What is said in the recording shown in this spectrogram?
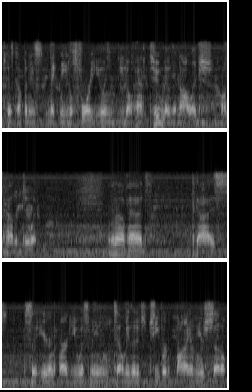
Because companies make needles for you and you don't have to know the knowledge on how to do it. And I've had guys sit here and argue with me and tell me that it's cheaper to buy them yourself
